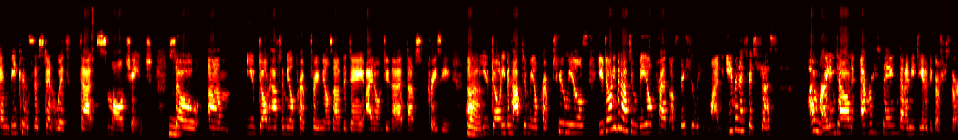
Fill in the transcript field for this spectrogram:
and be consistent with that small change. Mm. So, um, you don't have to meal prep three meals out of the day. I don't do that. That's crazy. Yeah. Um, you don't even have to meal prep two meals. You don't even have to meal prep officially one, even if it's just I'm writing down everything that I need to get at the grocery store,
